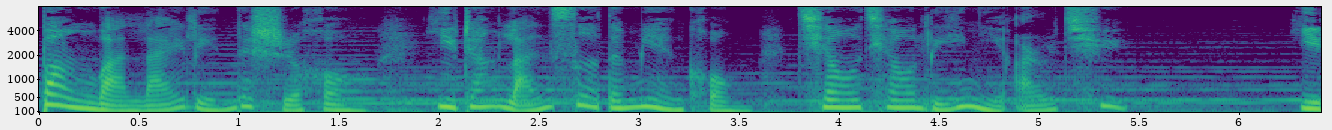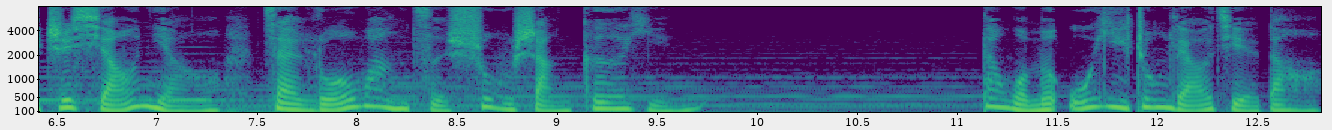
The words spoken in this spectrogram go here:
傍晚来临的时候，一张蓝色的面孔悄悄离你而去，一只小鸟在罗望子树上歌吟。但我们无意中了解到，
